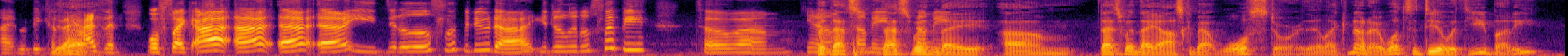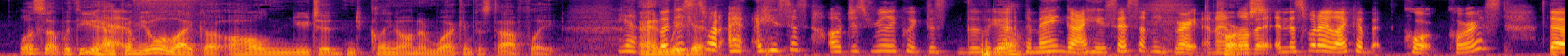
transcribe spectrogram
But because Yeah. it hasn't, Wolf's like ah ah ah ah, you did a little slippy doo dah, you did a little slippy. So um, you know, But that's tell me, that's when me- they um that's when they ask about Worf's story. They're like, "No, no, what's the deal with you, buddy? What's up with you? How come you're like a, a whole neutered Klingon and working for Starfleet?" Yeah, And but this is what I, he says. Oh, just really quick, this the, the, Yeah. the main guy. He says something great, and I love it. And that's what I like about Chor- Korris. The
